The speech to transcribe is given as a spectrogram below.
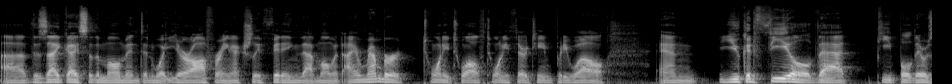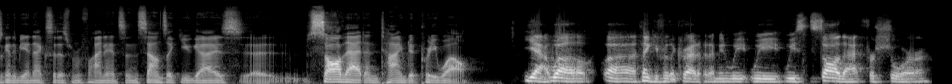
uh, the zeitgeist of the moment and what you're offering actually fitting that moment. I remember 2012, 2013 pretty well, and you could feel that people there was going to be an exodus from finance and sounds like you guys uh, saw that and timed it pretty well. Yeah well uh, thank you for the credit. I mean we we we saw that for sure.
